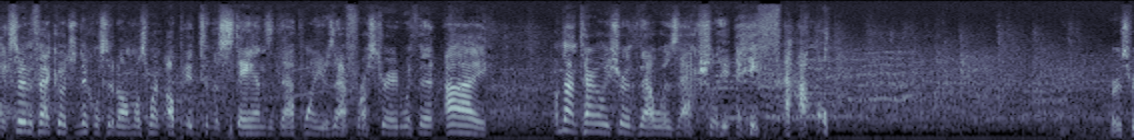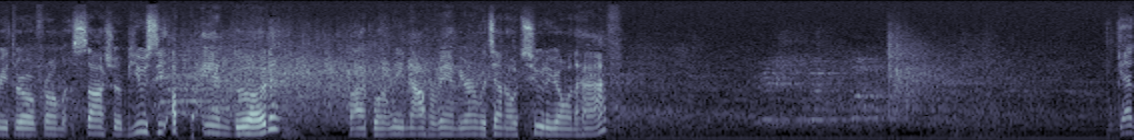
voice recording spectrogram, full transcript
Considering the fact Coach Nicholson almost went up into the stands at that point, he was that frustrated with it. I, I'm not entirely sure that that was actually a foul. First free throw from Sasha Busey up and good. Five point lead now for Van Buren with 10.02 to go in the half. Again,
